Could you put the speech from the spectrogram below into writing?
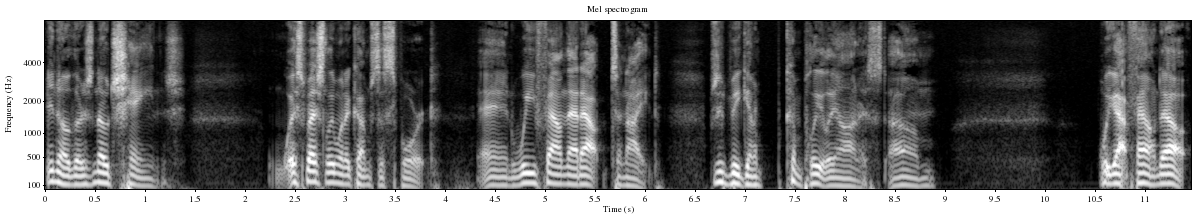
you know, there's no change, especially when it comes to sport. And we found that out tonight. Just being completely honest. Um, we got found out.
